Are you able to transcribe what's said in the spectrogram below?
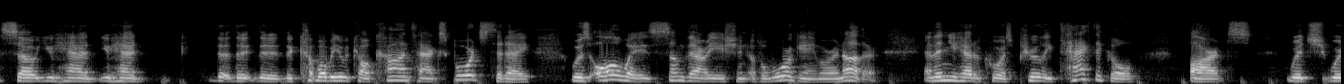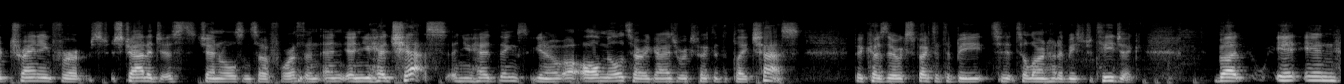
so you had you had the, the, the, the what we would call contact sports today was always some variation of a war game or another and then you had of course purely tactical arts which were training for strategists, generals, and so forth. And, and, and you had chess, and you had things, you know, all military guys were expected to play chess because they were expected to be to, to learn how to be strategic. But in in,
